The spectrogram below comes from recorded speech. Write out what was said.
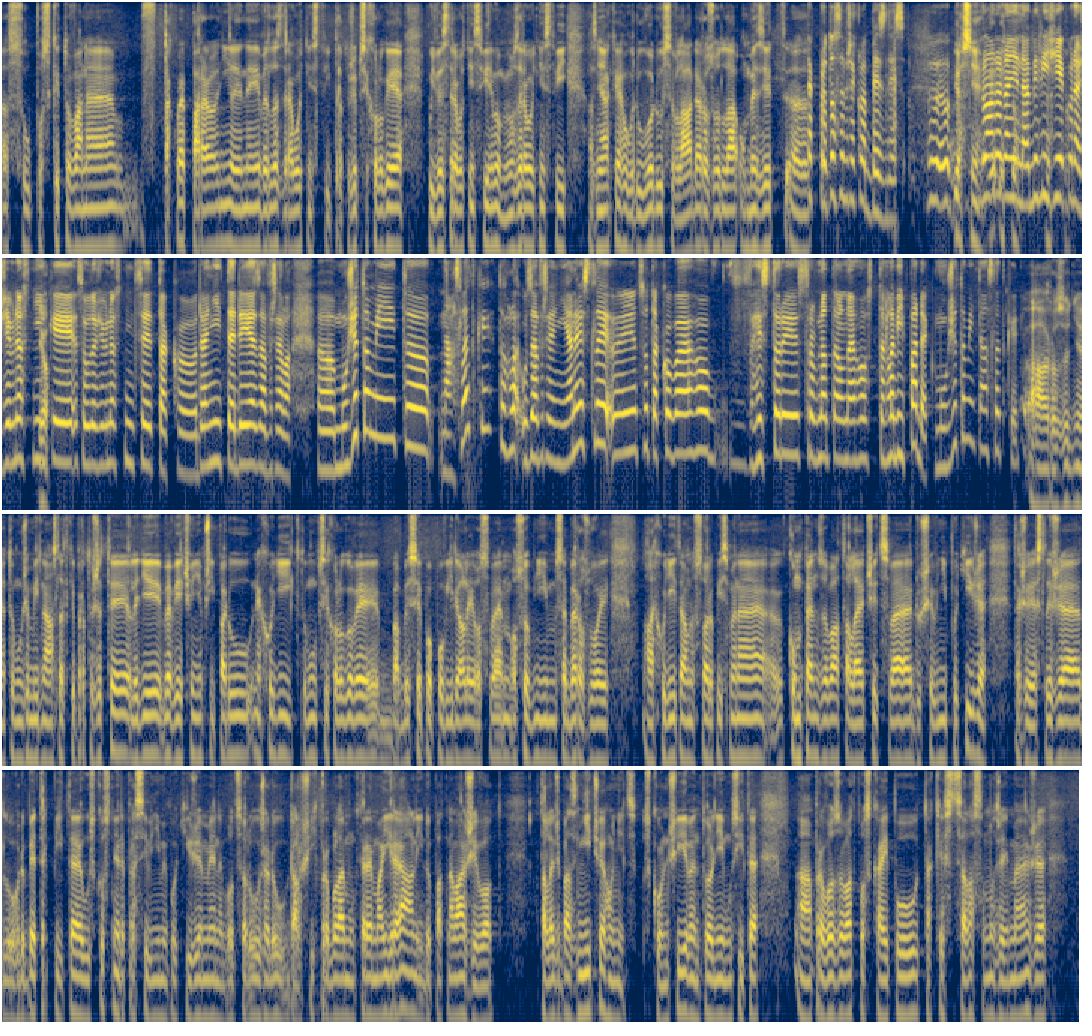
jsou poskytované v takové paralelní linii vedle zdravotnictví, protože psychologie je buď ve zdravotnictví nebo mimo zdravotnictví a z nějakého důvodu se vláda rozhodla omezit. E, tak proto jsem řekla business. Jasně. Vláda daně to... navyhlíží jako na živnostníky, jo. jsou to živnostníci, tak daní tedy je zavřela. Může to mít následky, tohle uzavření? Já nevím, jestli je něco takového v historii srovnatelného, tenhle výpadek. Může to mít následky? A rozhodně to může mít následky, protože ty lidi ve většině případů nechodí k tomu psychologovi, aby si popovídali o svém osobním seberozvoji, ale chodí tam doslova do písmene kompenzovat a léčit své duševní potíže. Takže jestliže dlouhodobě trpíte úzkostně depresivními potížemi nebo celou řadou dalších problémů, které mají reálný dopad na váš život, ta léčba z ničeho nic skončí, eventuálně musíte provozovat po Skypeu, tak je zcela samozřejmé, že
